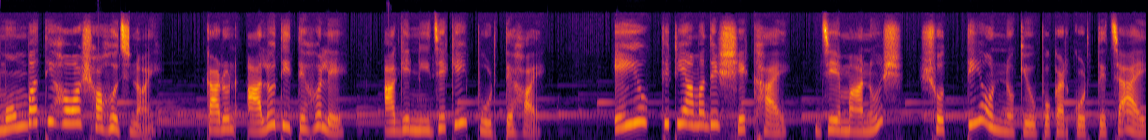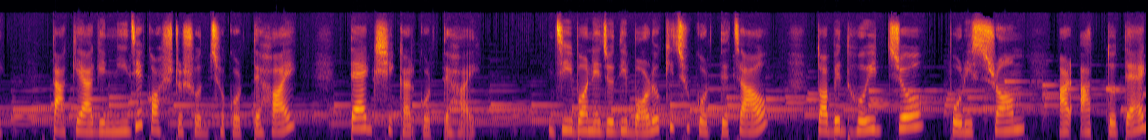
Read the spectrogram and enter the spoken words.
মোমবাতি হওয়া সহজ নয়, কারণ আলো দিতে হলে আগে নিজেকেই পুড়তে হয়। এই উক্তিটি আমাদের শেখায় যে মানুষ সত্যিই অন্যকে উপকার করতে চায় তাকে আগে নিজে কষ্ট সহ্য করতে হয়, ত্যাগ স্বীকার করতে হয়। জীবনে যদি বড় কিছু করতে চাও, তবে ধৈর্য, পরিশ্রম আর আত্মত্যাগ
